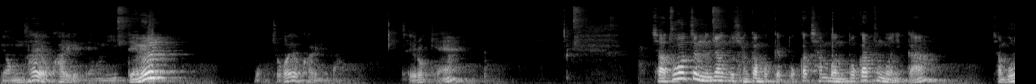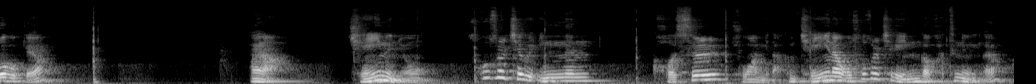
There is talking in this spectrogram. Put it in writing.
명사 역할이기 때문에 이때는 목적어 역할입니다. 자, 이렇게. 자, 두 번째 문장도 잠깐 볼게요. 똑같이 한번 똑같은 거니까. 자, 물어볼게요. 하연아, 제인은요, 소설책을 읽는 것을 좋아합니다. 그럼 제인하고 소설책을 읽는 거와 같은 내용인가요?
